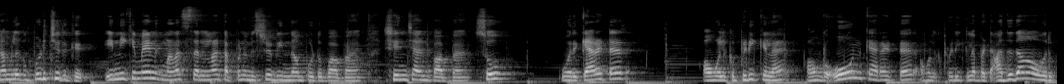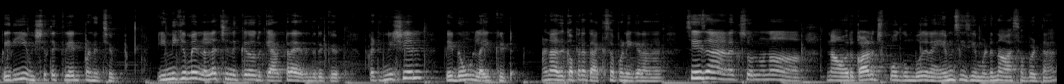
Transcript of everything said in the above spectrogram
நம்மளுக்கு பிடிச்சிருக்கு. இன்றைக்குமே எனக்கு மனசு தரலாம் டப்புன்னு மிஸ்டர் பீன் தான் போட்டு பார்ப்பேன். ஷின்சான் பார்ப்பேன். ஸோ ஒரு கேரக்டர் அவங்களுக்கு பிடிக்கல. அவங்க ஓன் கேரக்டர் அவங்களுக்கு பிடிக்கல. பட் அதுதான் ஒரு பெரிய விஷயத்தை க்ரியேட் பண்ணுச்சு. இன்றைக்குமே நல்லா சின்ன ஒரு கேரக்டராக இருந்திருக்கு. But initial they don't like it ஆனால் அதுக்கப்புறம் அதை அக்செப்ட் பண்ணிக்கிறாங்க. சீசன் எனக்கு சொல்லணும்னா நான் ஒரு காலேஜ் போகும்போது நான் எம்சிசி மட்டும்தான் ஆசைப்பட்டேன்.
